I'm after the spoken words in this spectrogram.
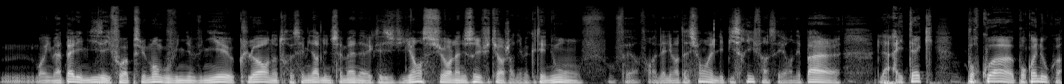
bon, ils m'appellent, ils me disent il faut absolument que vous veniez- veniez clore notre séminaire d'une semaine avec les étudiants sur l'industrie du futur. Je leur dis mais écoutez, nous on, fait enfin, de l'alimentation et de l'épicerie. Enfin, c'est on n'est pas euh, la high tech. Pourquoi pourquoi nous quoi?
